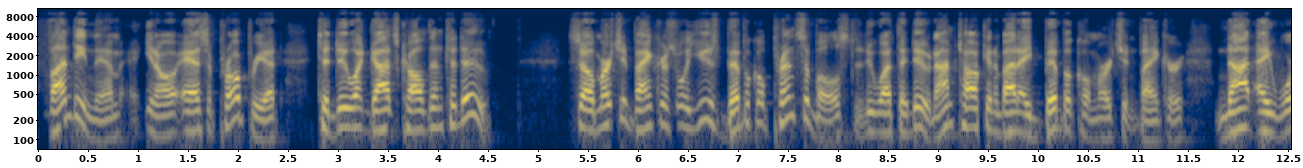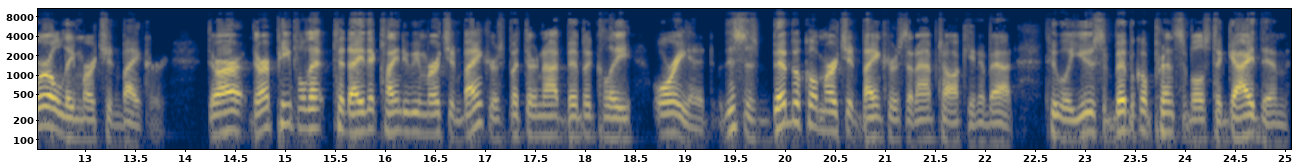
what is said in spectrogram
funding them, you know, as appropriate to do what God's called them to do. So merchant bankers will use biblical principles to do what they do. And I'm talking about a biblical merchant banker, not a worldly merchant banker. There are there are people that today that claim to be merchant bankers, but they're not biblically oriented. This is biblical merchant bankers that I'm talking about who will use the biblical principles to guide them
